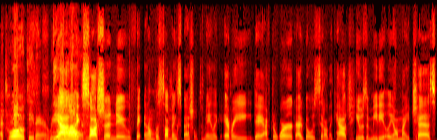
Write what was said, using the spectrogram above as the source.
That's royalty there. Him Yeah, like. Sasha knew Phantom was something special to me. Like every day after work, I'd go sit on the couch. He was immediately on my chest,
